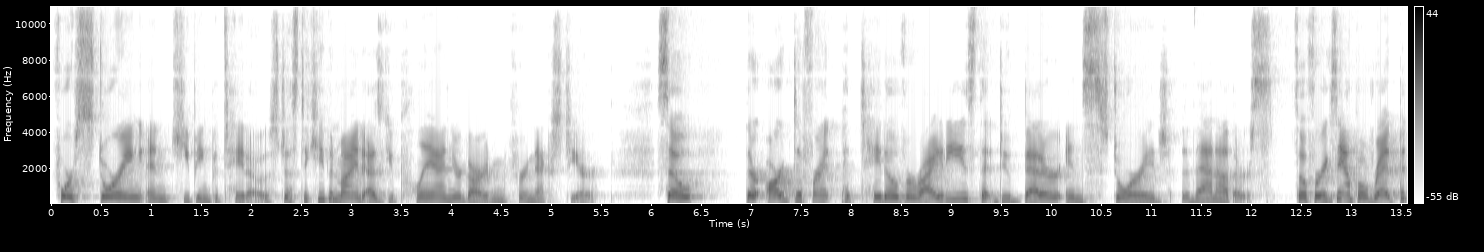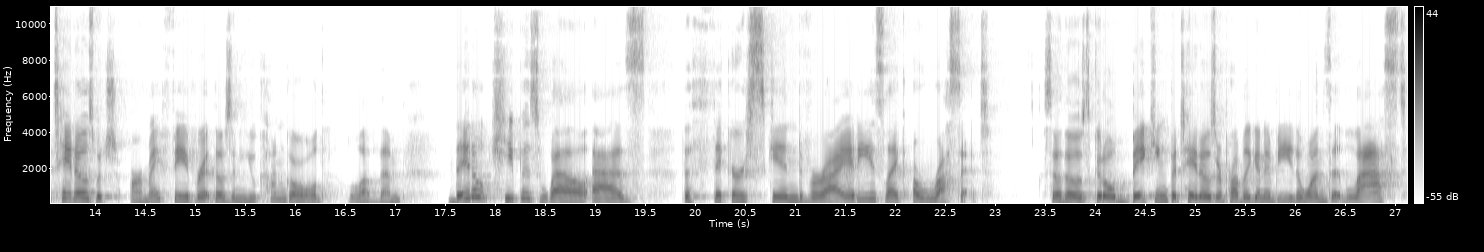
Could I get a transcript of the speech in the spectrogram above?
for storing and keeping potatoes, just to keep in mind as you plan your garden for next year. So, there are different potato varieties that do better in storage than others. So, for example, red potatoes, which are my favorite, those in Yukon Gold, love them, they don't keep as well as the thicker skinned varieties like a russet. So, those good old baking potatoes are probably going to be the ones that last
